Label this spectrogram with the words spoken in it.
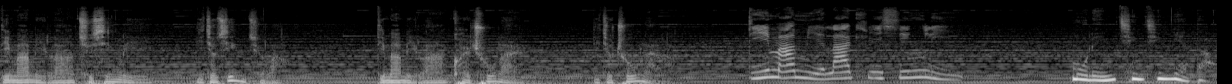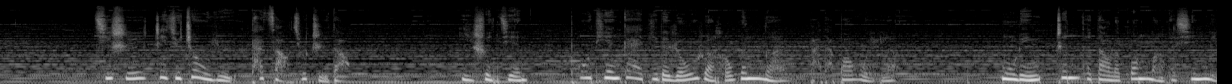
迪玛米拉去心里，你就进去了。迪玛米拉，快出来！你就出来了。迪玛米拉去心里。木林轻轻念道：“其实这句咒语他早就知道。”一瞬间，铺天盖地的柔软和温暖包围了。木林真的到了光芒的心里，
